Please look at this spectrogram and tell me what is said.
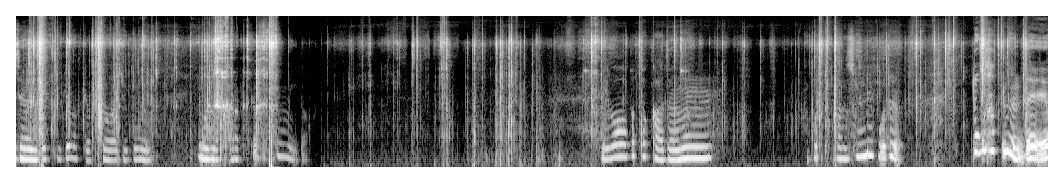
제가 이제 두 개밖에 없어가지고 이거를 갈아 꼈습니다. 이거 포토카드는 포토카드 슬리브를 또 샀는데요.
